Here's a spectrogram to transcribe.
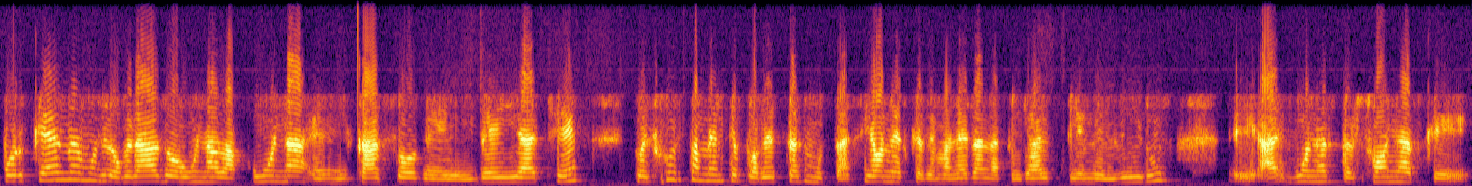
¿Por qué no hemos logrado una vacuna en el caso del VIH? Pues justamente por estas mutaciones que de manera natural tiene el virus. Eh, algunas personas que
